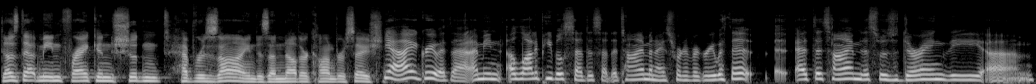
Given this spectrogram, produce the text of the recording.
Does that mean Franken shouldn't have resigned? Is another conversation. Yeah, I agree with that. I mean, a lot of people said this at the time, and I sort of agree with it. At the time, this was during the. Um,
